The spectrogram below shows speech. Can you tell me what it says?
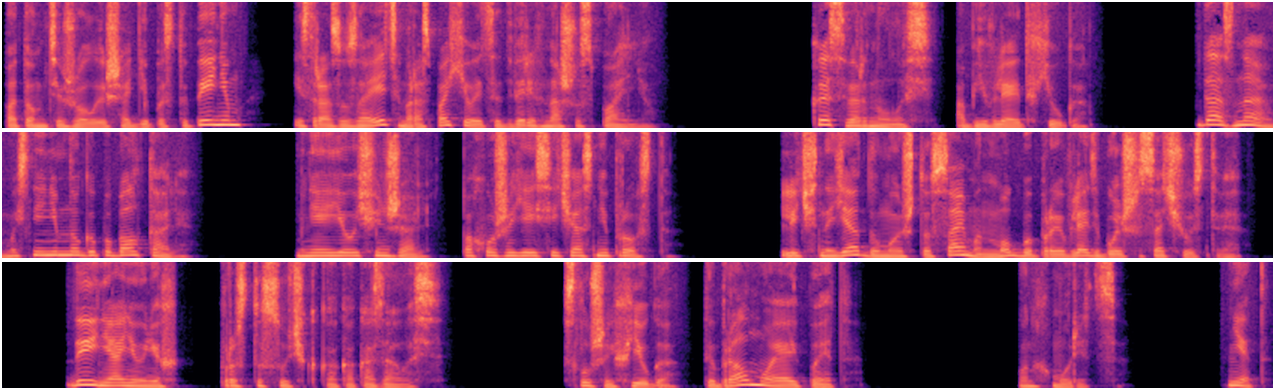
потом тяжелые шаги по ступеням, и сразу за этим распахивается дверь в нашу спальню. «Кэс вернулась», — объявляет Хьюга. Да, знаю, мы с ней немного поболтали. Мне ее очень жаль. Похоже, ей сейчас непросто. Лично я думаю, что Саймон мог бы проявлять больше сочувствия. Да и няня у них просто сучка, как оказалось. Слушай, Хьюга, ты брал мой iPad? Он хмурится. Нет.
